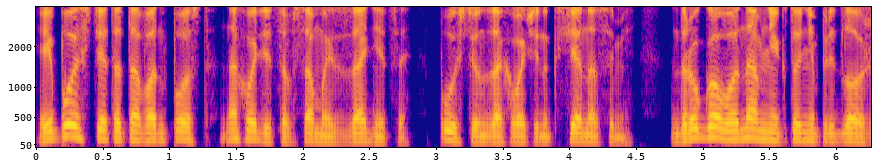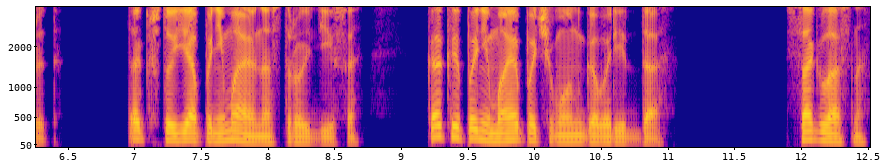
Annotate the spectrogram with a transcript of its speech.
И пусть этот аванпост находится в самой заднице, пусть он захвачен ксеносами, другого нам никто не предложит. Так что я понимаю настрой Диса, как и понимаю, почему он говорит «да». Согласна.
